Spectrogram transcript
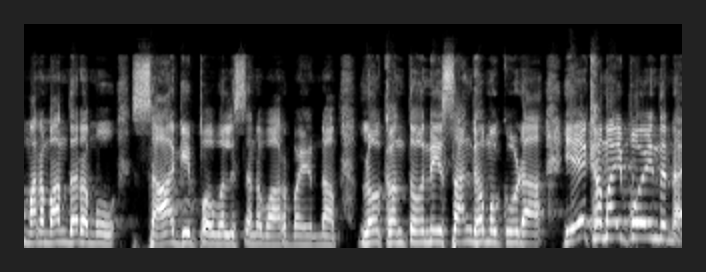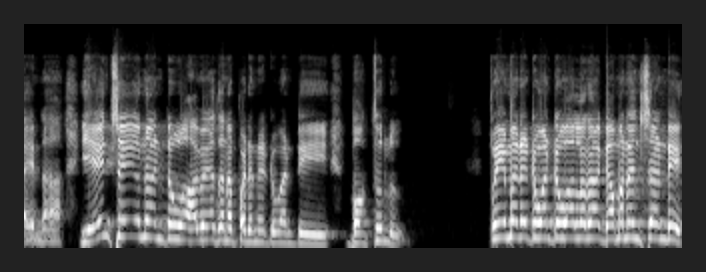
మనమందరము సాగిపోవలసిన వారమై ఉన్నాం. లోకంతో నీ సంఘము కూడా ఏకమైపోయింది నాయన. ఏం చేయను అంటూ ఆవేదన పడినటువంటి భక్తులు ప్రియమైనటువంటి వాళ్ళరా గమనించండి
